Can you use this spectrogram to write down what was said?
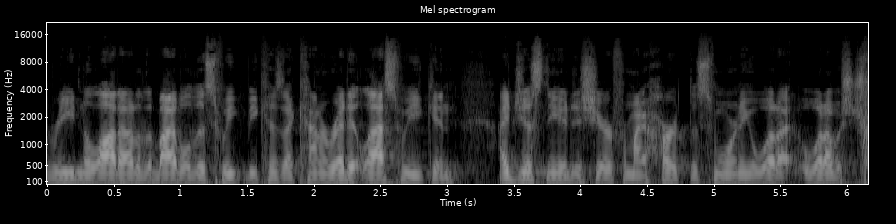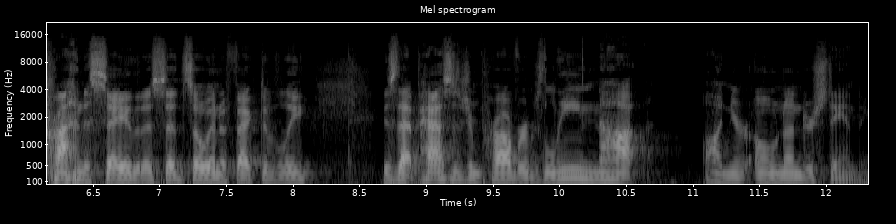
reading a lot out of the Bible this week because I kind of read it last week, and I just needed to share from my heart this morning what I, what I was trying to say that I said so ineffectively is that passage in Proverbs lean not on your own understanding.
